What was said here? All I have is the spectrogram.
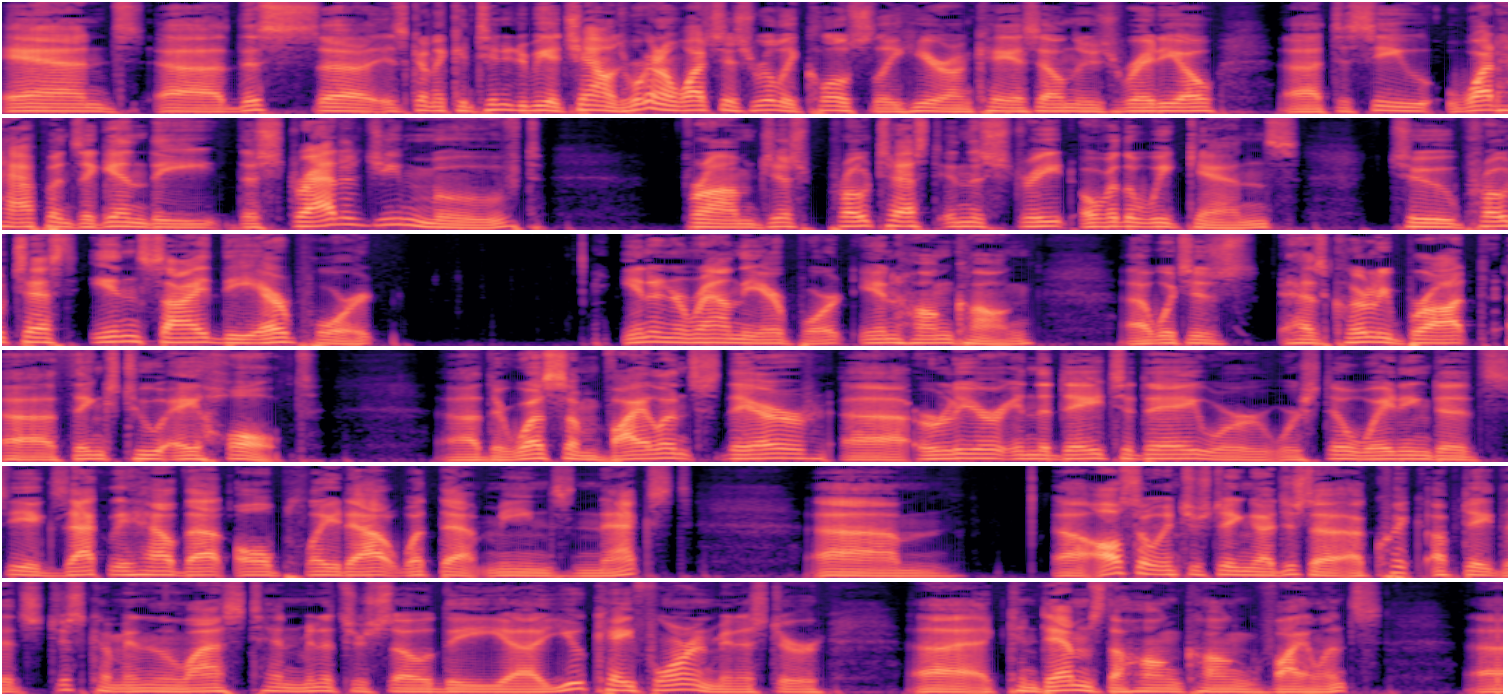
And uh, this uh, is going to continue to be a challenge. We're going to watch this really closely here on KSL News Radio uh, to see what happens. Again, the, the strategy moved from just protest in the street over the weekends to protest inside the airport, in and around the airport in Hong Kong, uh, which is has clearly brought uh, things to a halt. Uh, there was some violence there uh, earlier in the day today. We're, we're still waiting to see exactly how that all played out, what that means next. Um, uh, also interesting, uh, just a, a, quick update that's just come in in the last 10 minutes or so. The UK uh, foreign minister condemns the Hong Kong violence.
